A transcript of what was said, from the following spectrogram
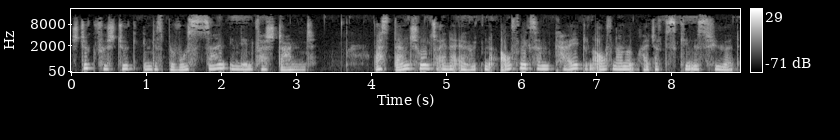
Stück für Stück in das Bewusstsein, in den Verstand, was dann schon zu einer erhöhten Aufmerksamkeit und Aufnahmebereitschaft des Kindes führt.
